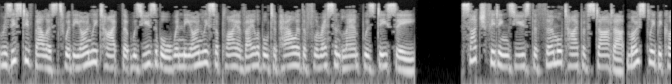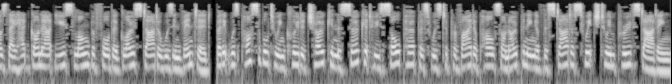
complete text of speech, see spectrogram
Resistive ballasts were the only type that was usable when the only supply available to power the fluorescent lamp was DC. Such fittings used the thermal type of starter mostly because they had gone out use long before the glow starter was invented, but it was possible to include a choke in the circuit whose sole purpose was to provide a pulse on opening of the starter switch to improve starting.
